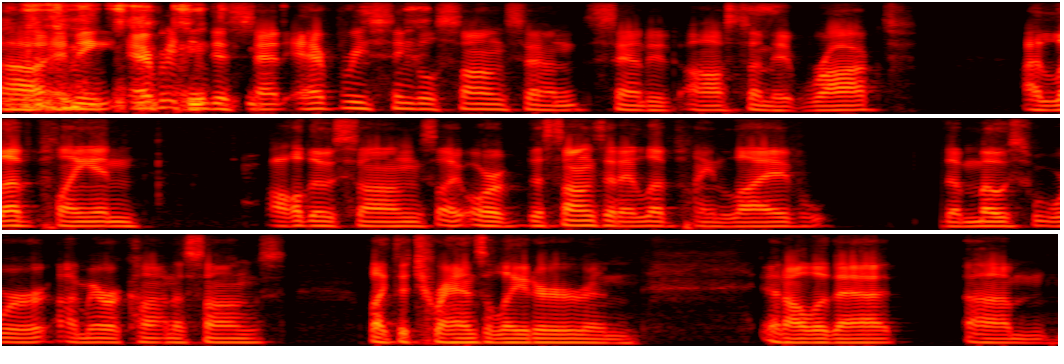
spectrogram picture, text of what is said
Uh, I mean, everything that sound, every single song sound sounded awesome. It rocked. I loved playing all those songs, like or the songs that I loved playing live. The most were Americana songs, like the Translator and and all of that. Um,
